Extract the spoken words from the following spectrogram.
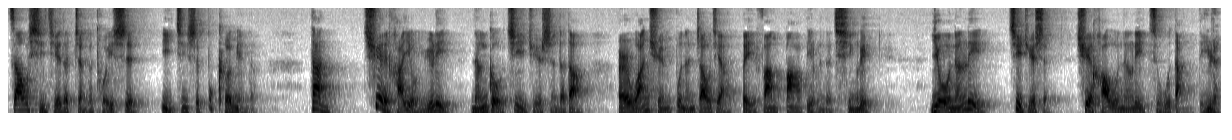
遭洗劫的整个颓势已经是不可免的，但却还有余力能够拒绝神的道，而完全不能招架北方巴比伦的侵略。有能力拒绝神，却毫无能力阻挡敌人，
